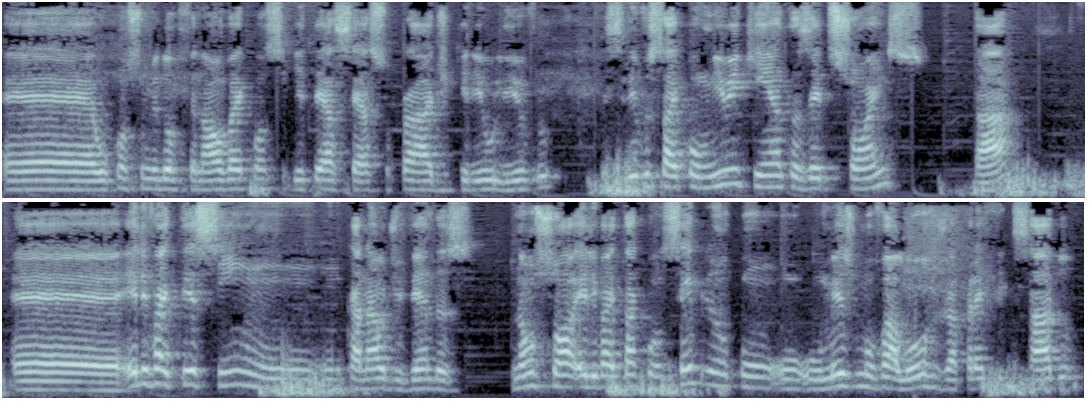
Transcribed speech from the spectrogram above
é, o consumidor final vai conseguir ter acesso para adquirir o livro. Esse livro sai com 1.500 edições, tá? É, ele vai ter sim um, um, canal de vendas, não só ele vai estar com, sempre com o, o mesmo valor já pré-fixado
